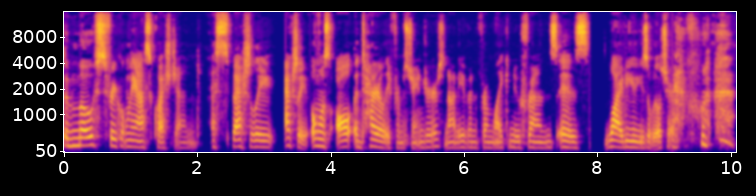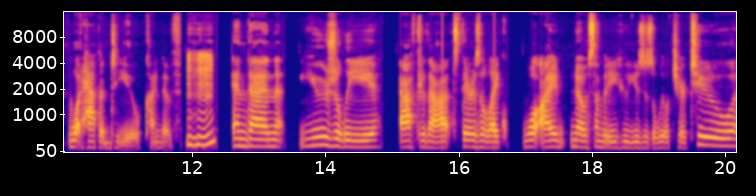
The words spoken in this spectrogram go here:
the most frequently asked question, especially actually almost all entirely from strangers, not even from like new friends, is why do you use a wheelchair? what happened to you? Kind of. Mm-hmm. And then usually after that, there's a like, well, I know somebody who uses a wheelchair too.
